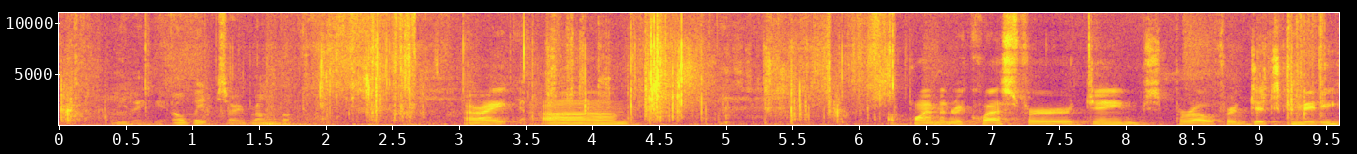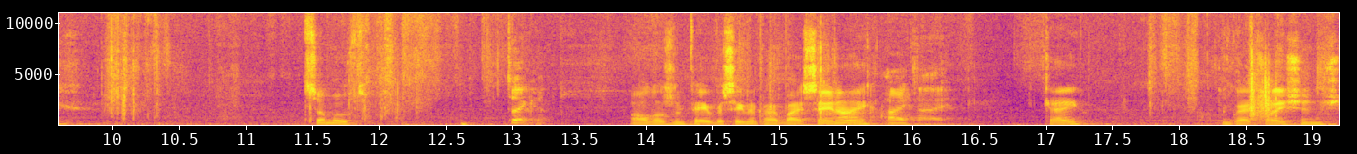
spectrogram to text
to, leave it here. oh, wait, sorry, wrong book. All right, um, appointment request for James Perot for ditch committee. So moved. Second. All those in favor signify by saying aye. Aye. Aye. Okay, congratulations.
